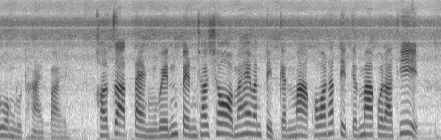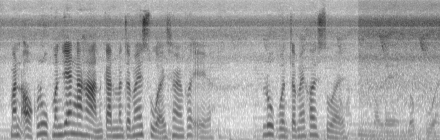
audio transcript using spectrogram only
ร่วงหลุดหายไป เขาจะแต่งเว้นเป็นช่อๆไม่ให้มันติดกันมาก เพราะว่าถ้าติดกันมากเวลาที่มันออกลูกมันแย่งอาหารกันมันจะไม่สวยใช่ไหมพ่อเอลูกมันจะไม่ค่อยสวย มีแมลงรบกวน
